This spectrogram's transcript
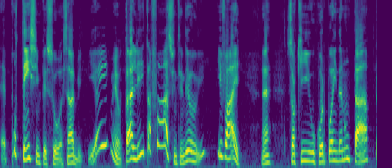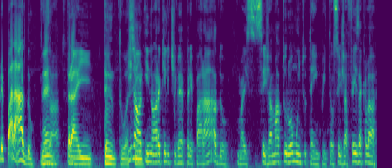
é potência em pessoa, sabe? E aí, meu, tá ali, tá fácil, entendeu? E, e vai, né? Só que o corpo ainda não tá preparado, né? Exato. Pra ir tanto assim. E na, hora, e na hora que ele estiver preparado, mas você já maturou muito tempo, então você já fez aquela.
